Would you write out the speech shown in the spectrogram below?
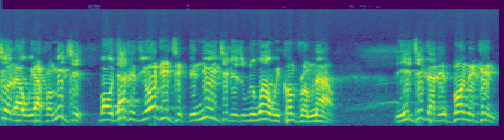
shows that we are from Egypt. But that is the old Egypt. The new Egypt is the one we come from now. The Egypt that is born again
